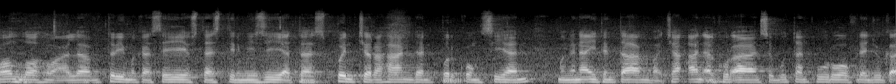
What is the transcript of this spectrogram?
Wallahu alam. Terima kasih Ustaz Tirmizi atas pencerahan dan perkongsian mengenai tentang bacaan Al-Quran, sebutan huruf dan juga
